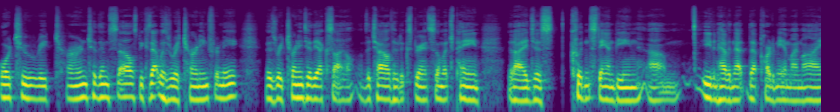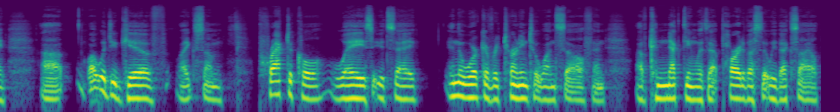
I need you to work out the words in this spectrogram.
or to return to themselves, because that was returning for me. It was returning to the exile of the child who'd experienced so much pain that I just couldn't stand being, um, even having that, that part of me in my mind. Uh, what would you give like some practical ways that you'd say in the work of returning to oneself and of connecting with that part of us that we've exiled?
